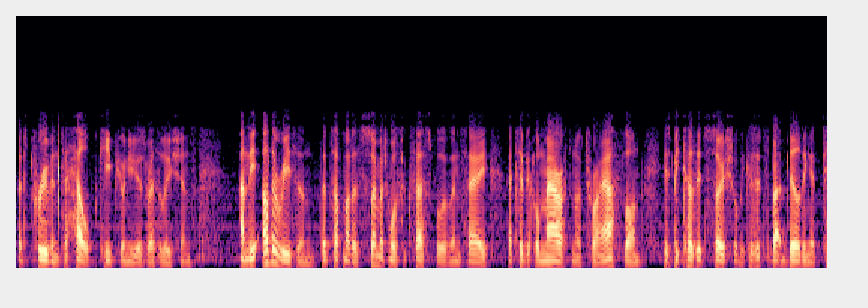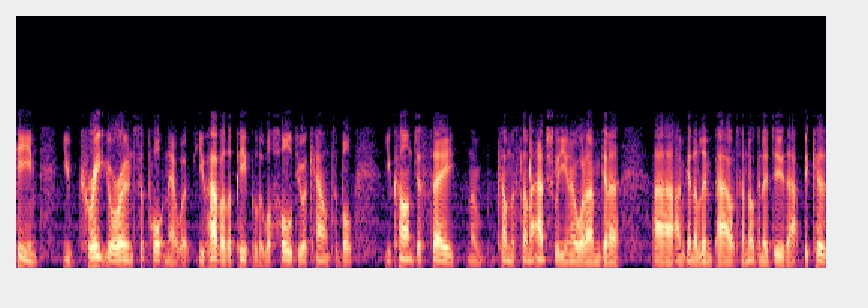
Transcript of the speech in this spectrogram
that's proven to help keep your New Year's resolutions, and the other reason that Tough Mudder is so much more successful than, say, a typical marathon or triathlon is because it's social, because it's about building a team. You create your own support network. You have other people that will hold you accountable. You can't just say, you know, come the summer, actually, you know what, I'm going to uh, I'm going to limp out. I'm not going to do that because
